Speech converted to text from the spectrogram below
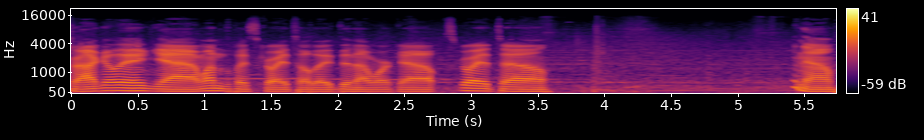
Rocket League. Yeah, I wanted to play Scoia'tael, but it did not work out. Scoia'tael. You know.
